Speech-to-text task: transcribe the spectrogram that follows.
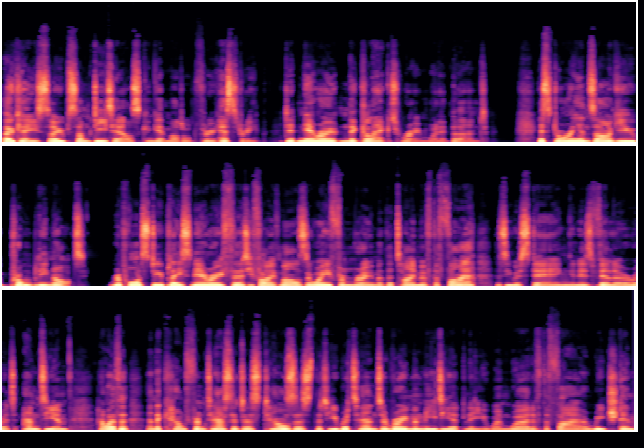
Okay, so some details can get muddled through history. Did Nero neglect Rome when it burned? Historians argue probably not. Reports do place Nero 35 miles away from Rome at the time of the fire, as he was staying in his villa at Antium. However, an account from Tacitus tells us that he returned to Rome immediately when word of the fire reached him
